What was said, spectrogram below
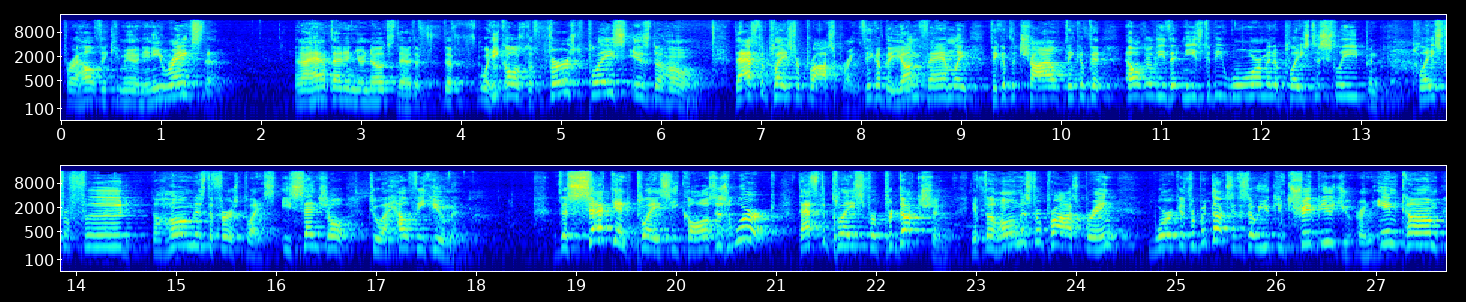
for a healthy community, and he ranks them. And I have that in your notes there. The, the, what he calls the first place is the home. That's the place for prospering. Think of the young family, think of the child, think of the elderly that needs to be warm and a place to sleep and place for food. The home is the first place, essential to a healthy human. The second place he calls is work. That's the place for production. If the home is for prospering, work is for production. So you contribute, you earn income,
